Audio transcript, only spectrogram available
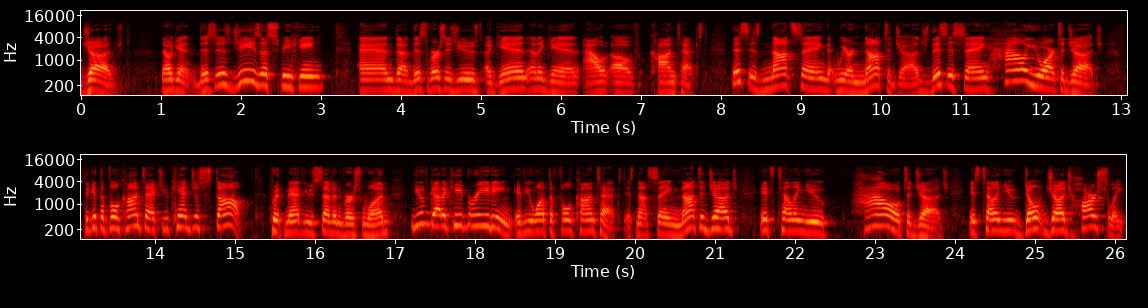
judged. Now, again, this is Jesus speaking, and uh, this verse is used again and again out of context. This is not saying that we are not to judge. This is saying how you are to judge. To get the full context, you can't just stop with Matthew 7, verse 1. You've got to keep reading if you want the full context. It's not saying not to judge, it's telling you how to judge. It's telling you don't judge harshly,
